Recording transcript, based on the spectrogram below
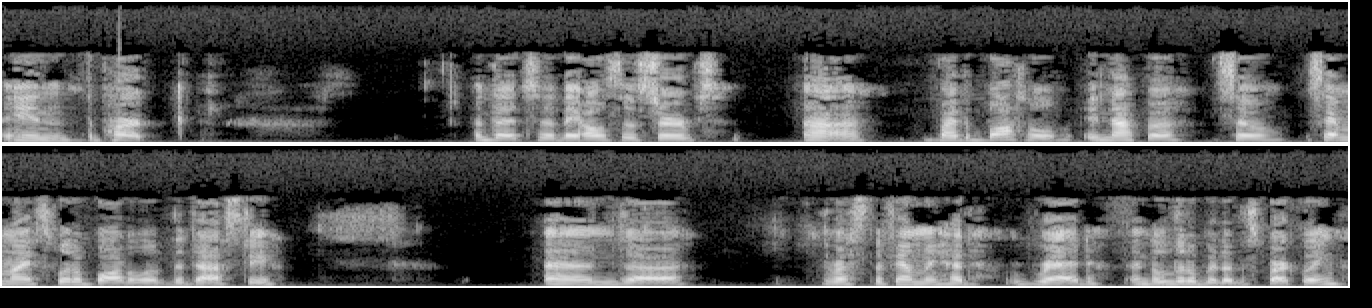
in the park that uh, they also served, uh, by the bottle in Napa. So Sam and I split a bottle of the d'Asti. And, uh, the rest of the family had red and a little bit of the sparkling.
